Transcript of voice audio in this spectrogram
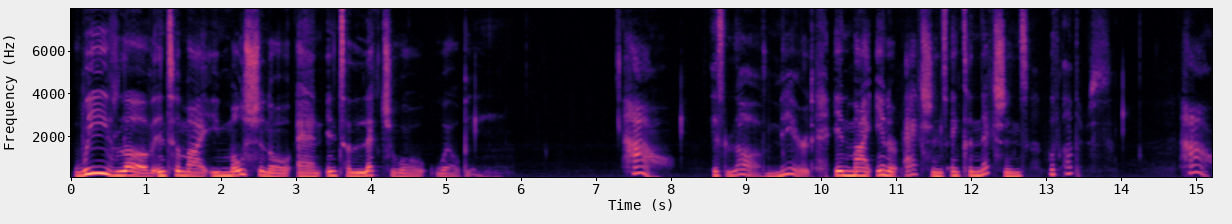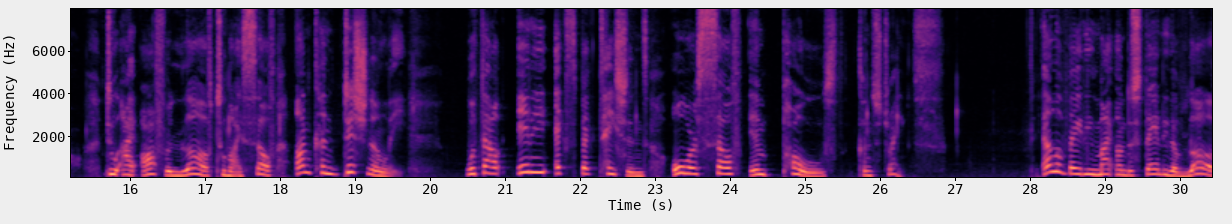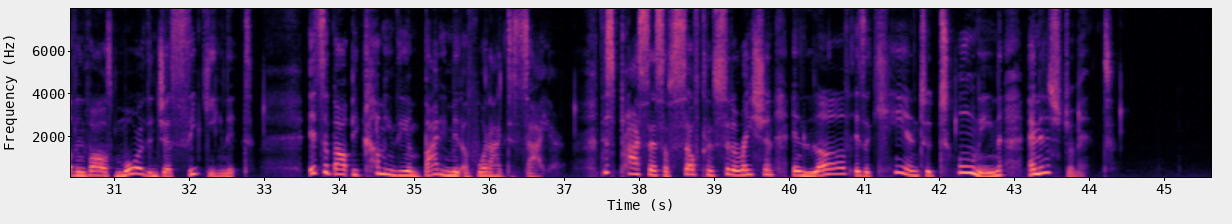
weave love into my emotional and intellectual well being? How? is love mirrored in my interactions and connections with others? How do I offer love to myself unconditionally without any expectations or self imposed constraints? Elevating my understanding of love involves more than just seeking it. It's about becoming the embodiment of what I desire. This process of self consideration in love is akin to tuning an instrument.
